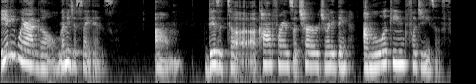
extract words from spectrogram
Anywhere I go, let me just say this um, visit a conference, a church, or anything, I'm looking for Jesus.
